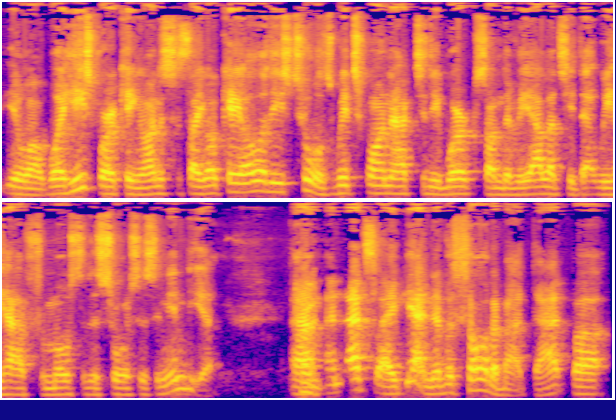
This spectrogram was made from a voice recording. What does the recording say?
you know what he's working on is just like okay all of these tools which one actually works on the reality that we have for most of the sources in india um, and that's like yeah never thought about that but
